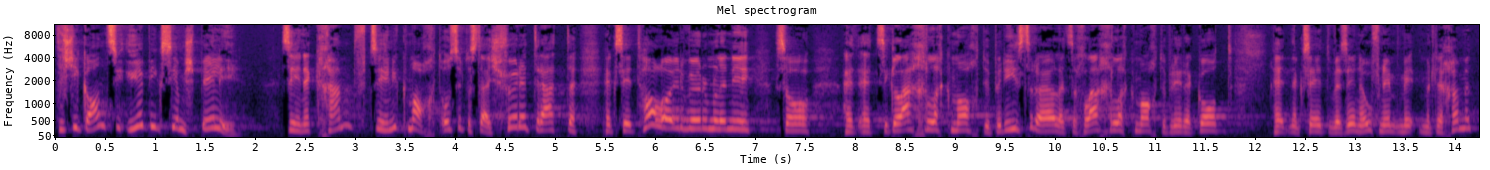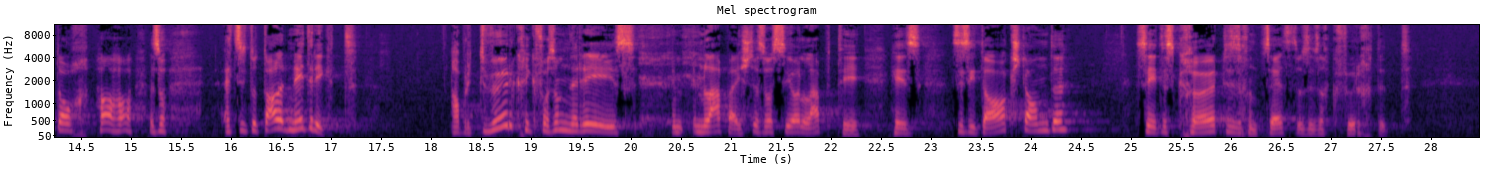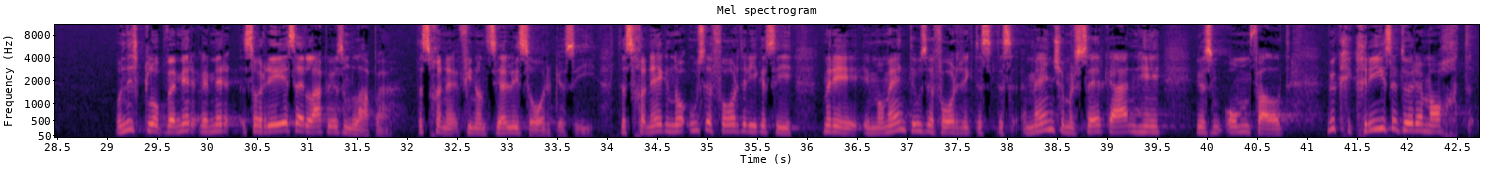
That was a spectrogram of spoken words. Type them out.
Das war die ganze Übung am Spielen. Sie haben gekämpft, sie haben nichts gemacht, außer dass der ist vorgetreten, hat gesagt, hallo ihr Würmleni, so, hat, hat sich lächerlich gemacht über Israel, hat sich lächerlich gemacht über ihren Gott, hat ihnen gesagt, wenn sie ihn aufnimmt mit mir, dann kommt doch, haha. Also, hat sie total erniedrigt. Aber die Wirkung von so einem Reis im, im Leben ist das, was sie erlebt haben. Sie sind da gestanden, sie haben das gehört, sie haben sich entsetzt und sie sich gefürchtet. Und ich glaube, wenn wir, wenn wir so Riesen erleben in unserem Leben, das können finanzielle Sorgen sein. Das können irgendwo Herausforderungen sein. Wir haben im Moment die Herausforderung, dass, dass ein Mensch, den wir sehr gerne haben in unserem Umfeld, wirklich Krisen durchmacht,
